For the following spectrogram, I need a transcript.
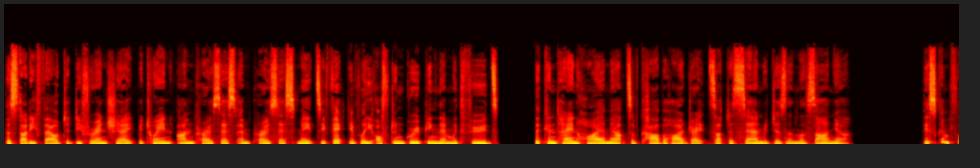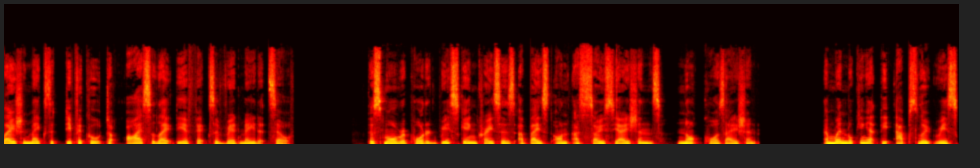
The study failed to differentiate between unprocessed and processed meats effectively, often grouping them with foods that contain high amounts of carbohydrates, such as sandwiches and lasagna. This conflation makes it difficult to isolate the effects of red meat itself. The small reported risk increases are based on associations, not causation. And when looking at the absolute risk,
